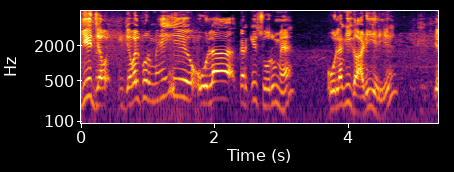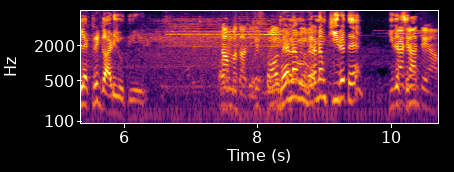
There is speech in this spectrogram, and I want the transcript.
ये जब जबलपुर में ये ओला करके शोरूम है। ओला की गाड़ी है ये। इलेक्ट्रिक गाड़ी होती है नाम बता दीजिए। मेरा नाम मेरा नाम कीरत है। कीरत सिंह। हैं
